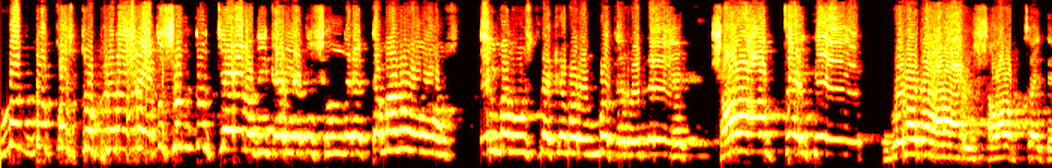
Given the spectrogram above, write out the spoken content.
বড্ড কষ্ট হয়ে এত সুন্দর চেহারার অধিকারী, এত সুন্দর একটা মানুষ। এই মানুষটাকে আমার উন্মতের রূপে সব চাইতে গুণাগার সব চাইতে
